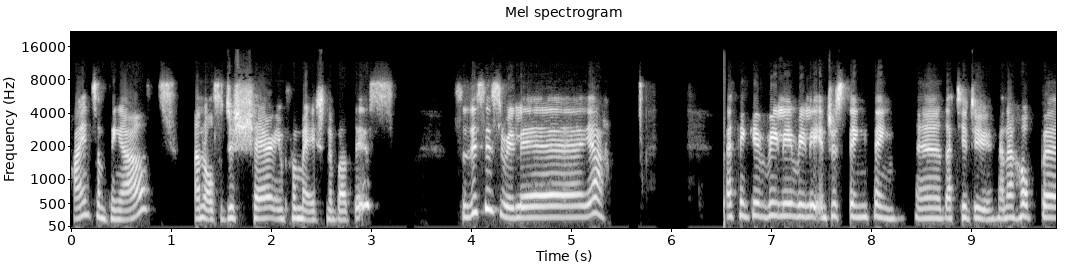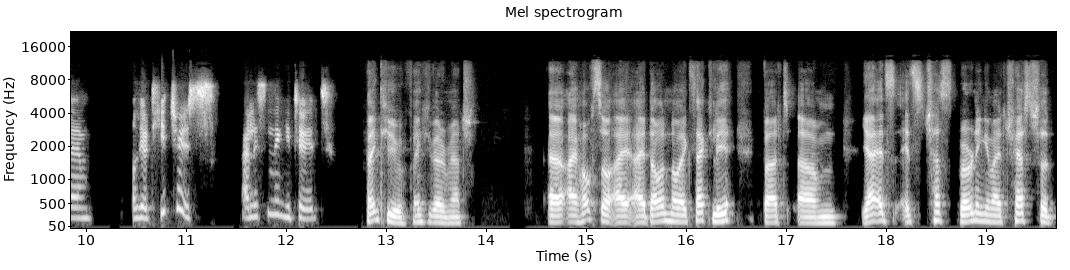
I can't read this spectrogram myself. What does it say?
find something out and also to share information about this. So this is really yeah i think a really really interesting thing uh, that you do. And i hope uh, all your teachers are listening to it. Thank you. Thank you very much uh, I hope so. I, I don't know exactly, but um, yeah, it's it's just burning in my chest to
